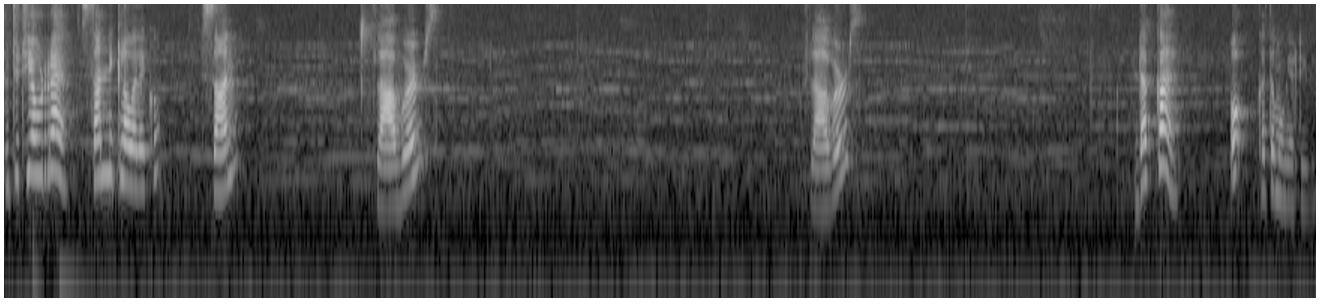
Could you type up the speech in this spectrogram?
चू चिया उड़ रहा है। सन निकला हुआ देखो। सन फ्लावर्स फ्लावर्स डक का है। ओ, खत्म हो गया TV.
